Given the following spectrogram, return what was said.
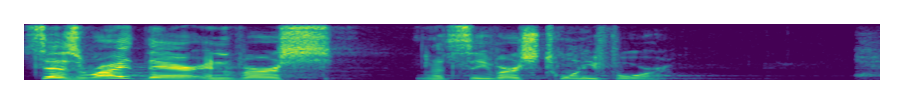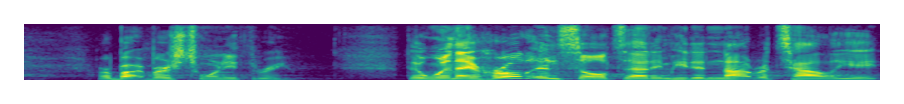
It says right there in verse, let's see, verse 24, or about verse 23, that when they hurled insults at him, he did not retaliate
